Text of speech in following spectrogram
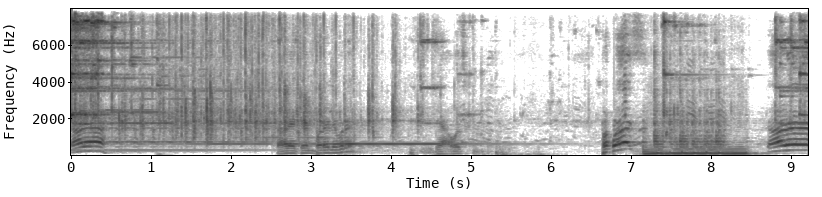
टाळ्या! टाळ्या कॅम्प पडायला बरं? ते आवाज बकवास! फकवास टाळ्या!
